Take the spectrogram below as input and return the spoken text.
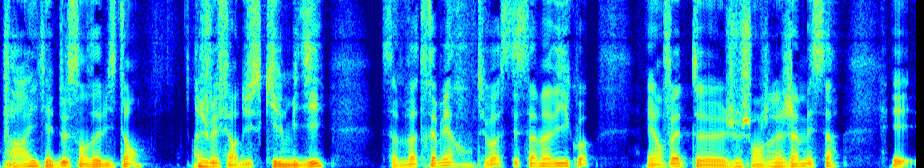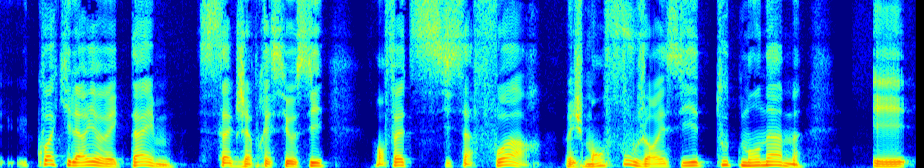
pareil, il y a 200 habitants je vais faire du ski le midi, ça me va très bien, tu vois, c'est ça ma vie, quoi. Et en fait, euh, je changerai jamais ça. Et quoi qu'il arrive avec Time, c'est ça que j'apprécie aussi. En fait, si ça foire, mais je m'en fous, j'aurais essayé toute mon âme. Et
